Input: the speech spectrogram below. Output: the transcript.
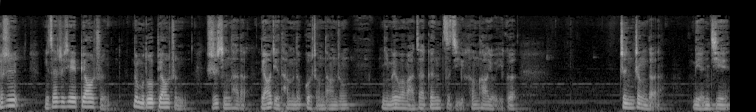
可是你在这些标准那么多标准执行它的、了解他们的过程当中，你没有办法再跟自己很好有一个真正的。连接，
